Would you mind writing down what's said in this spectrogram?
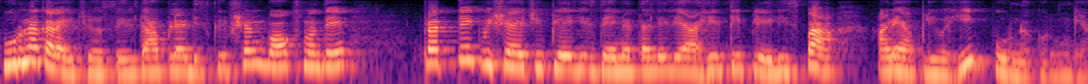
पूर्ण करायची असेल तर आपल्या डिस्क्रिप्शन बॉक्समध्ये प्रत्येक विषयाची प्लेलिस्ट देण्यात आलेली आहे. ती प्लेलिस्ट पहा आणि आपली वही पूर्ण करून घ्या.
